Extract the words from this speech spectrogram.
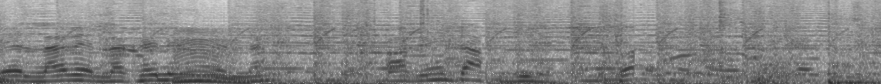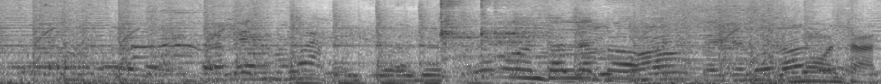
વેલા વેલા ખાઈ લે વેલા પાકે મોહનથાળ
